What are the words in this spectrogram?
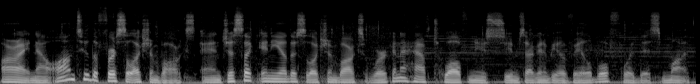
Alright, now on to the first selection box, and just like any other selection box, we're going to have 12 new Tsums that are going to be available for this month.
